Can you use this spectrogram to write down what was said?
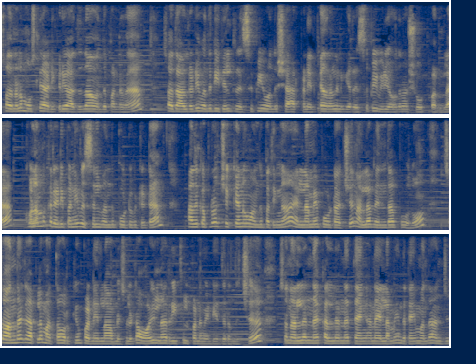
ஸோ அதனால் மோஸ்ட்லி அடிக்கடி அதுதான் வந்து பண்ணுவேன். ஸோ அது ஆல்ரெடி வந்து டீட்டெயில் ரெசிபியும் வந்து ஷேர் பண்ணியிருக்கேன். அதனால் இன்றைக்கி ரெசிபி வீடியோ வந்து நான் ஷூட் பண்ணல. குழம்புக்கு ரெடி பண்ணி விசில் வந்து போட்டு விட்டுட்டேன். அதுக்கப்புறம் சிக்கனும் வந்து பார்த்திங்கன்னா எல்லாமே போட்டாச்சு. நல்லா வெந்தால் போதும். ஸோ அந்த கேப்பில் மற்ற ஒர்க்கையும் பண்ணிடலாம் அப்படின்னு சொல்லிட்டு ஆயிலெலாம் ரீஃபில் பண்ண வேண்டியது இருந்துச்சு. ஸோ நல்லெண்ணெய் கல்லெண்ணெய் தேங்காய் எண்ணெய் எல்லாமே இந்த டைம் வந்து அஞ்சு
